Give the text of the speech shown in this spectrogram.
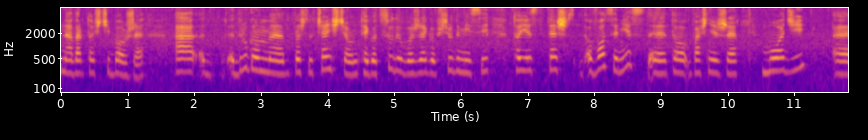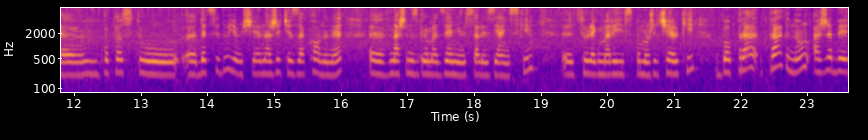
na wartości Boże. A drugą e, po prostu częścią tego cudu Bożego wśród misji to jest też, owocem jest e, to właśnie, że młodzi e, po prostu decydują się na życie zakonne w naszym zgromadzeniu salezjańskim, córek Maryi Wspomożycielki, bo pra pragną, ażeby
